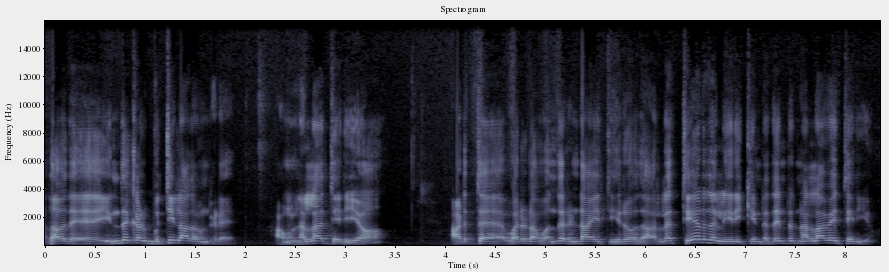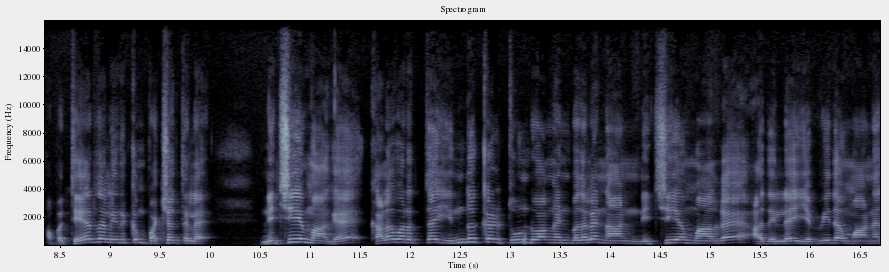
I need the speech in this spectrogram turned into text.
அதாவது இந்துக்கள் புத்தி இல்லாதவங்க கிடையாது. அவங்க நல்லா தெரியும். அடுத்த வருடம் வந்து ரெண்டாயிரத்தி இருபது ஆறில் தேர்தல் இருக்கின்றது என்று நல்லாவே தெரியும். அப்போ தேர்தல் இருக்கும் பட்சத்தில் நிச்சயமாக கலவரத்தை இந்துக்கள் தூண்டுவாங்க என்பதில் நான் நிச்சயமாக அதில் எவ்விதமான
